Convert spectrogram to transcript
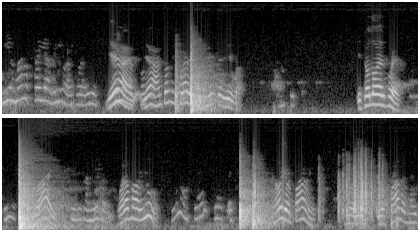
Mi hermano está ahí arriba, por ahí. Yeah, yeah, Anthony fue y dijo que iba. ¿Y solo él fue? Sí, Why? What about you? Yo no sé, No, your parents. Your, father made.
